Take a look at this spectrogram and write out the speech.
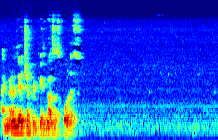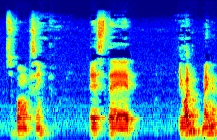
Al menos de hecho pipis más oscuras. Supongo que sí. Este. Y bueno, venga.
